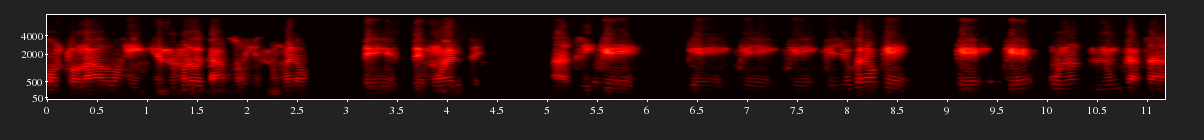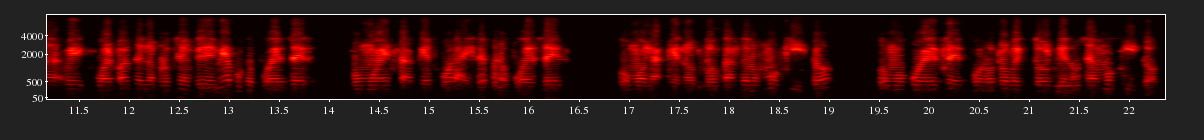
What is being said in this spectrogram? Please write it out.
controlados en el número de casos y el número de, de muertes. Así que, que, que, que, yo creo que, que, que uno nunca sabe cuál va a ser la próxima epidemia, porque puede ser como esta que es por aire, pero puede ser como las que nos tocan de los mosquitos, como puede ser por otro vector que no sea mosquito.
